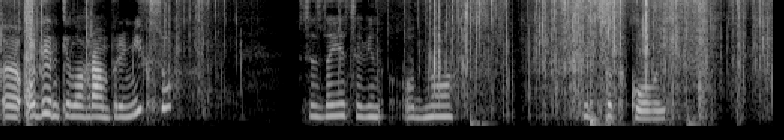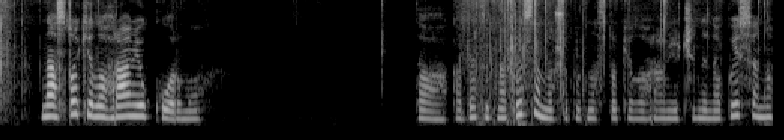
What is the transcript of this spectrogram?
1 кілограм приміксу. Це, здається, він одновідсотковий. На 100 кілограмів корму. Так, а де тут написано, що тут на 100 кілограмів, чи не написано?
